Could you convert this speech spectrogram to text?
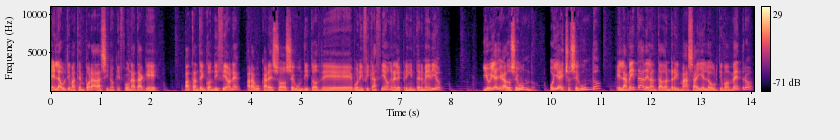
en las últimas temporadas, sino que fue un ataque bastante en condiciones para buscar esos segunditos de bonificación en el sprint intermedio. Y hoy ha llegado segundo. Hoy ha hecho segundo en la meta, adelantado en ritmas ahí en los últimos metros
